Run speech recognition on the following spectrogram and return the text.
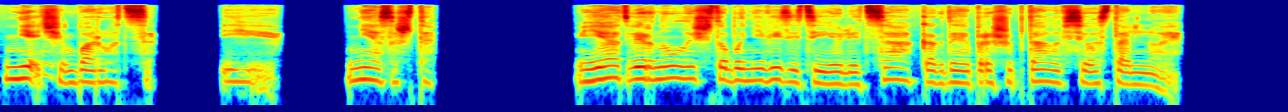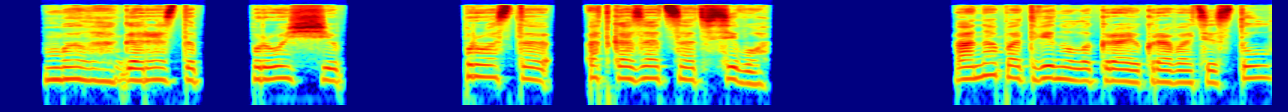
нечем бороться и не за что». Я отвернулась, чтобы не видеть ее лица, когда я прошептала все остальное. Было гораздо проще просто отказаться от всего. Она подвинула краю кровати стул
